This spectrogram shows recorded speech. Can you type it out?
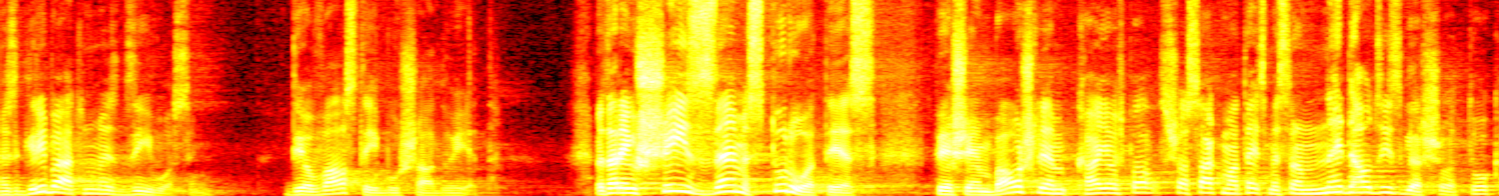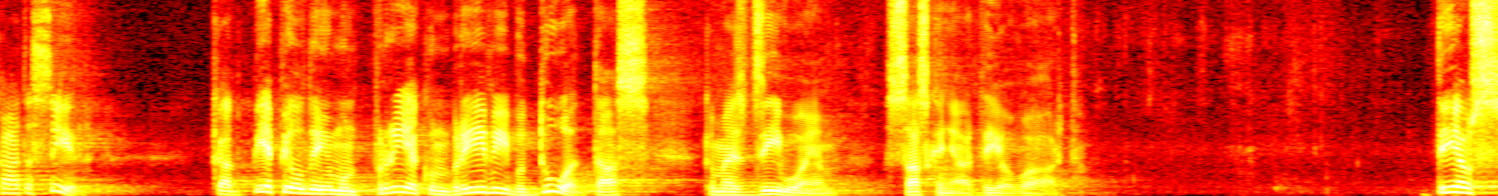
Mēs gribētu un mēs dzīvosim. Dieva valstī būs šāda vieta. Bet arī uz šīs zemes turoties pie šiem baušļiem, kā jau es pašā sākumā teicu, mēs varam nedaudz izgaršot to, kā tas ir. Kādu piepildījumu, un prieku un brīvību dod tas, ka mēs dzīvojam saskaņā ar Dieva vārdu. Dievs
